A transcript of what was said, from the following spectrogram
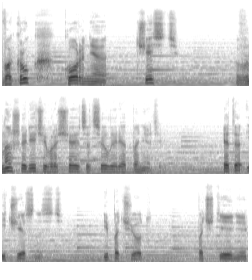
Вокруг корня «честь» В нашей речи вращается целый ряд понятий. Это и честность, и почет, почтение,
